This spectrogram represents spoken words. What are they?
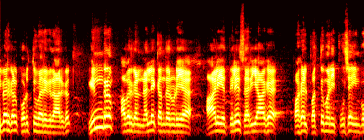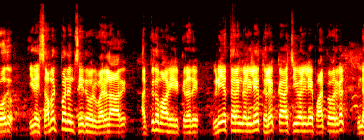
இவர்கள் கொடுத்து வருகிறார்கள். இன்றும் அவர்கள் நல்லைக்கந்தனுடைய ஆலயத்திலே சரியாக பகல் பத்து மணி பூசையும் போது இதை சமர்ப்பணம் செய்த ஒரு வரலாறு அற்புதமாக இருக்கிறது. இணையதளங்களிலே தொலைக்காட்சிகளிலே பார்ப்பவர்கள் இந்த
